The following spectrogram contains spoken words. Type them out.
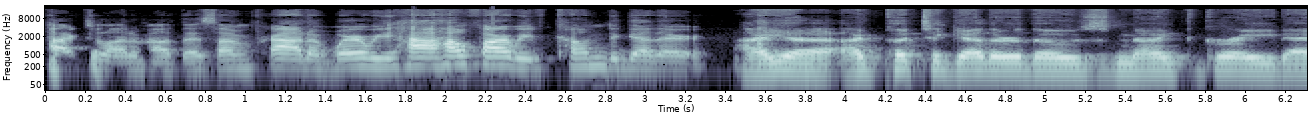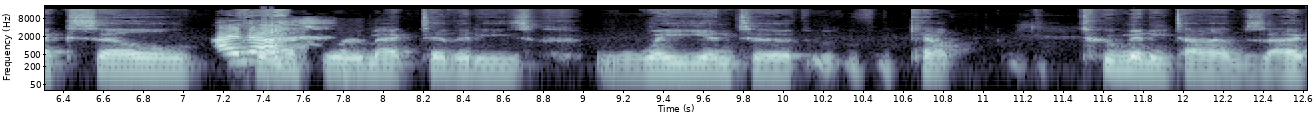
talked a lot about this i'm proud of where we how, how far we've come together i uh, i put together those ninth grade excel classroom activities way into count too many times. I,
